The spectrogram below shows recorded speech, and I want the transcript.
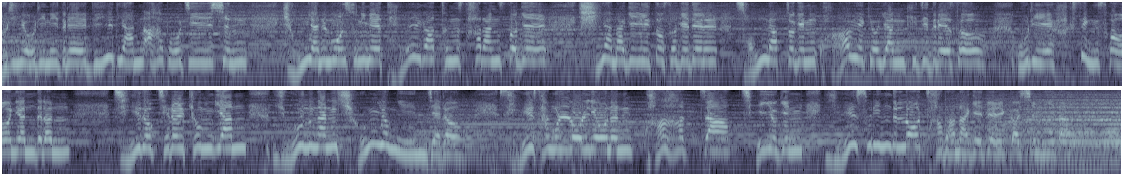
우리 어린이들의 위대한 아버지이신 경리하는 원수님의 대같은 사랑 속에 희한하게 일도서게 될 종합적인 과외 교양 기지들에서 우리의 학생 소년들은 지독체를 겸비한 유능한 혁명 인재로 세상을 놀려오는 과학자, 체육인, 예술인들로 자라나게 될 것입니다.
